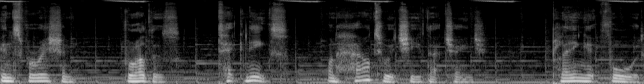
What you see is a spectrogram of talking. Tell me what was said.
inspiration for others, techniques on how to achieve that change, playing it forward.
